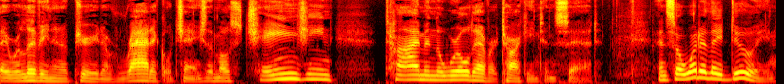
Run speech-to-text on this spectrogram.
they were living in a period of radical change, the most changing time in the world ever, Tarkington said. And so, what are they doing?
